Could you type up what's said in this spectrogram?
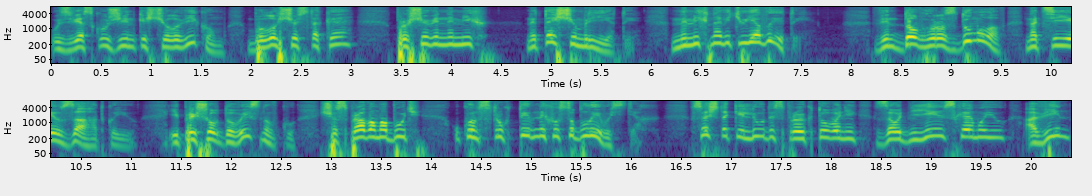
у зв'язку жінки з чоловіком було щось таке, про що він не міг не те що мріяти, не міг навіть уявити. Він довго роздумував над цією загадкою і прийшов до висновку, що справа, мабуть, у конструктивних особливостях. Все ж таки люди спроєктовані за однією схемою, а він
